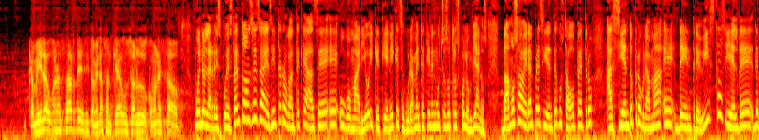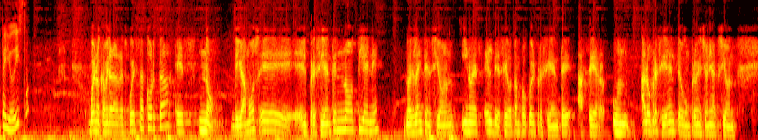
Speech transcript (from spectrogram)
Camila, buenas tardes y también a Santiago un saludo. ¿Cómo han estado? Bueno, la respuesta entonces a ese interrogante que hace eh, Hugo Mario y que tiene y que seguramente tienen muchos otros colombianos. Vamos a ver al presidente Gustavo Petro haciendo programa eh, de entrevistas y él de, de periodista. Bueno, Camila, la respuesta corta es no. Digamos, eh, el presidente no tiene, no es la intención y no es el deseo tampoco del presidente hacer un a lo presidente o un prevención y acción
